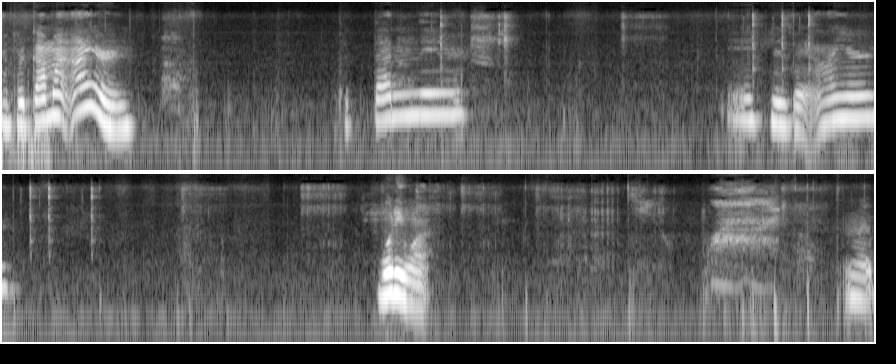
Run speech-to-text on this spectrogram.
I forgot my iron. Put that in there. And here's my iron. What do you want? I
